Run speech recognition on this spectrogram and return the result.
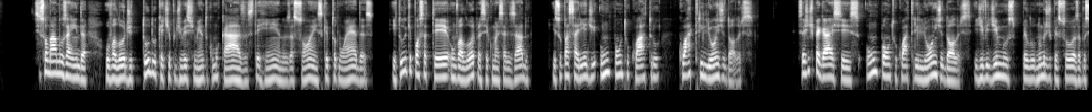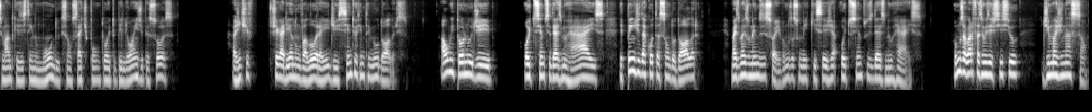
Se somarmos ainda o valor de tudo que é tipo de investimento, como casas, terrenos, ações, criptomoedas e tudo que possa ter um valor para ser comercializado, isso passaria de 1,4 quatrilhões de dólares. Se a gente pegar esses 1,4 trilhões de dólares e dividirmos pelo número de pessoas aproximado que existem no mundo, que são 7,8 bilhões de pessoas, a gente chegaria num valor aí de 180 mil dólares. Algo em torno de 810 mil reais, depende da cotação do dólar, mas mais ou menos isso aí. Vamos assumir que seja 810 mil reais. Vamos agora fazer um exercício de imaginação.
